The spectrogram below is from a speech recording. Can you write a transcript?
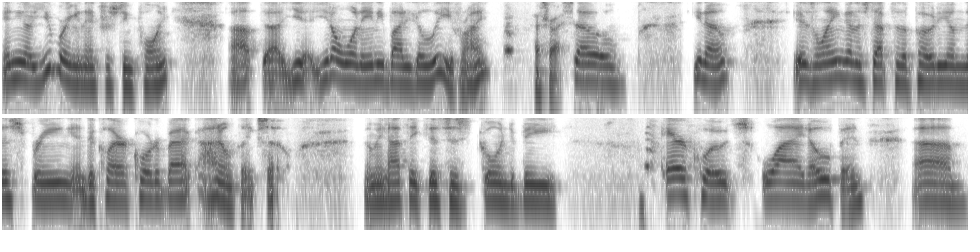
And you know, you bring an interesting point up. Uh, you you don't want anybody to leave, right? That's right. So, you know, is Lane going to step to the podium this spring and declare quarterback? I don't think so. I mean, I think this is going to be air quotes wide open um,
